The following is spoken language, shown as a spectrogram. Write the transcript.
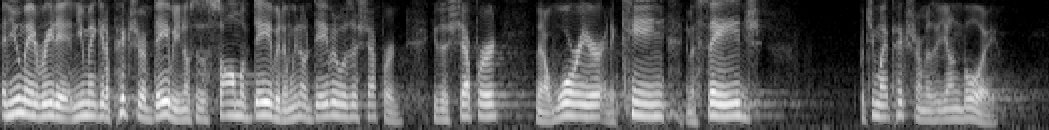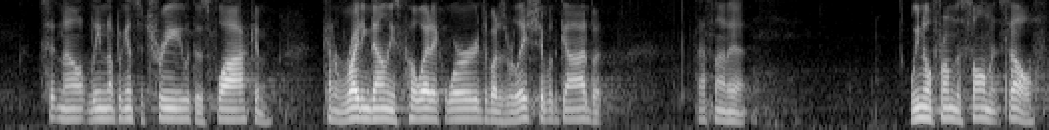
And you may read it and you may get a picture of David. You know, this is a psalm of David, and we know David was a shepherd. He's a shepherd, then a warrior, and a king, and a sage. But you might picture him as a young boy, sitting out, leaning up against a tree with his flock, and kind of writing down these poetic words about his relationship with God, but that's not it. We know from the psalm itself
